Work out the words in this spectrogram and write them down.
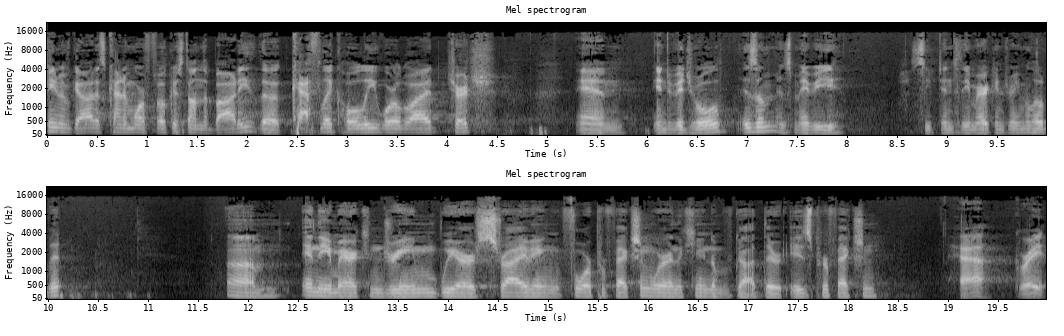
Kingdom of God is kind of more focused on the body, the Catholic, holy, worldwide church, and individualism is maybe seeped into the American dream a little bit. Um, in the American dream, we are striving for perfection, where in the kingdom of God there is perfection. Yeah, great.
